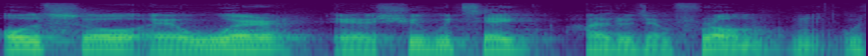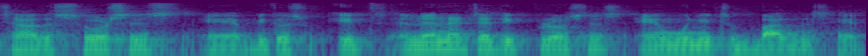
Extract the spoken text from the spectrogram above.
also uh, where uh, should we take hydrogen from, mm, which are the sources, uh, because it's an energetic process and we need to balance it.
